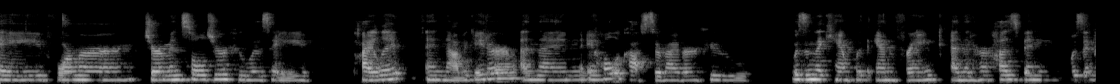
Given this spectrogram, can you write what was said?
a former German soldier who was a pilot and navigator, and then a Holocaust survivor who was in the camp with Anne Frank, and then her husband was in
